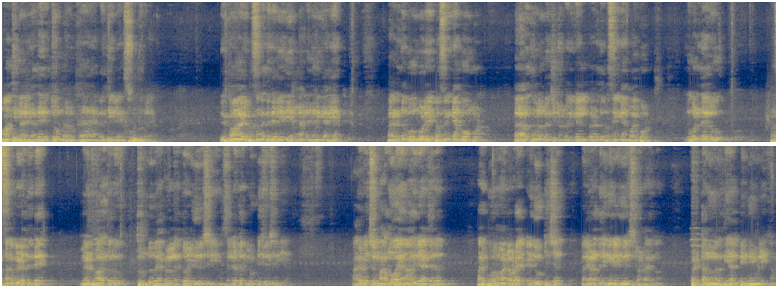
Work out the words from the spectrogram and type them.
മാധ്യമ രംഗത്തെ ഏറ്റവും പ്രമുഖരായ വ്യക്തികളെ സുഹൃത്തുക്കളെ. ദീർഘമായ ഒരു പ്രസംഗത്തിന്റെ വേദിയല്ല എന്ന് എനിക്കറിയാം. പലയിടത്തും പോകുമ്പോൾ ഈ പ്രസംഗിക്കാൻ പോകുമ്പോൾ പല അബദ്ധങ്ങളും വെച്ചിട്ടുണ്ട്. ഒരിക്കൽ ഒരിടത്ത് പ്രസംഗിക്കാൻ പോയപ്പോൾ ഇതുപോലത്തെ ഒരു പ്രസംഗപീഠത്തിന്റെ മേൽഭാഗത്തൊരു തുണ്ട് പേപ്പറിൽ എന്തോ എഴുതി വെച്ചിരിക്കുന്നു. സെല്ലോ ടേപ്പിൽ ഒട്ടിച്ചു വെച്ചിരിക്കുക ആരെ വെച്ച് മറന്നുപോയെന്ന് ആദ്യം വിചാരിച്ചത് മനഃപൂർവമായിട്ട് അവിടെ എഴുതി ഒട്ടിച്ച് മലയാളത്തിൽ ഇങ്ങനെ എഴുതി വെച്ചിട്ടുണ്ടായിരുന്നു. പെട്ടെന്ന് നിർത്തിയാൽ പിന്നെയും വിളിക്കാം.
